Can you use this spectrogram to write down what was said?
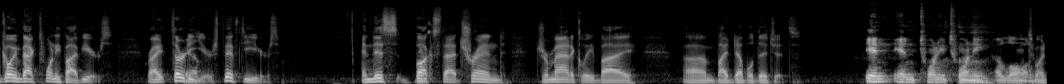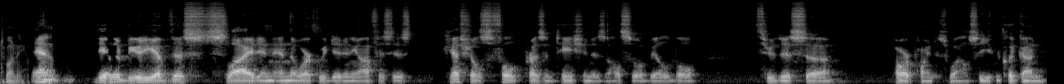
going back 25 years, right? 30 Yeah. years, 50 years, and this bucks that trend dramatically by um, by double digits. in in 2020 alone. 2020, And the other beauty of this slide and, and the work we did in the office is Keshel's full presentation is also available through this uh, PowerPoint as well. So you can click on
